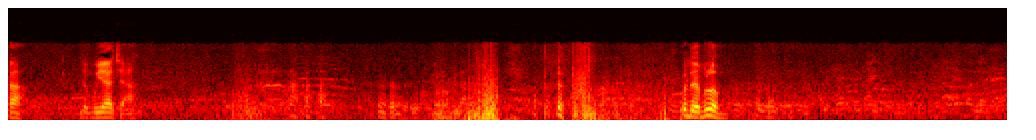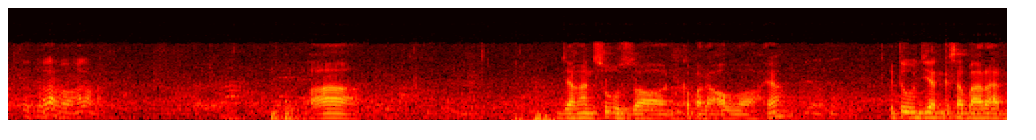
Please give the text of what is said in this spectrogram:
Ah, udah Buya cek. ah. Udah belum? Alah, Bang, alah, Bang. Ah. Jangan suuzon kepada Allah ya. Itu ujian kesabaran.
